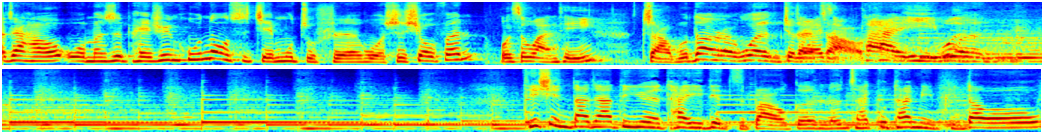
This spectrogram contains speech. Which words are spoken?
大家好，我们是培训 Who Knows 节目主持人，我是秀芬，我是婉婷。找不到人问，就来找太医问。提醒大家订阅太医电子报跟人才 Good Timing 频道哦。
